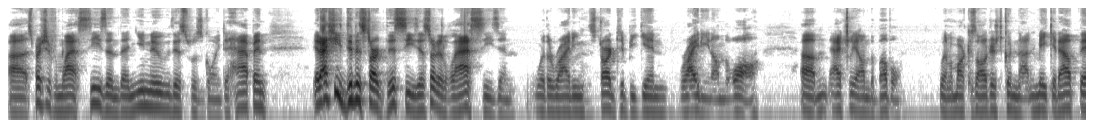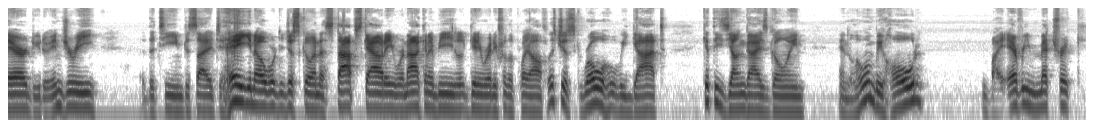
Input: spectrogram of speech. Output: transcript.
uh, especially from last season, then you knew this was going to happen. It actually didn't start this season; it started last season where the writing started to begin writing on the wall, um, actually on the bubble. When Lamarcus Aldridge could not make it out there due to injury, the team decided to, hey, you know, we're just going to stop scouting. We're not going to be getting ready for the playoff. Let's just roll who we got, get these young guys going. And lo and behold, by every metric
